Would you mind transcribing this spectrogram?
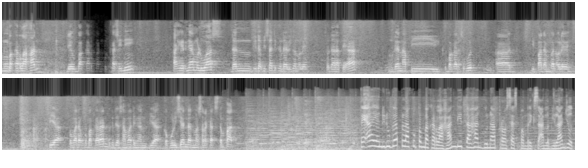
membakar lahan, dia bakar ban bekas ini akhirnya meluas dan tidak bisa dikendalikan oleh saudara TA. Kemudian api kebakaran tersebut uh, dipadamkan oleh pihak pemadam kebakaran bekerjasama dengan pihak kepolisian dan masyarakat setempat. TA yang diduga pelaku pembakar lahan ditahan guna proses pemeriksaan lebih lanjut.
